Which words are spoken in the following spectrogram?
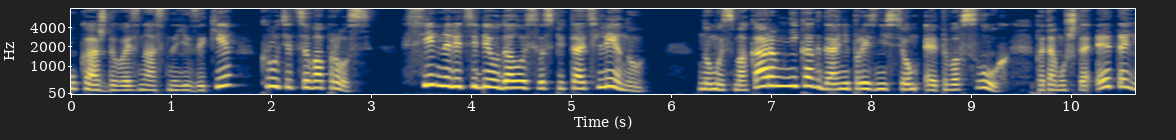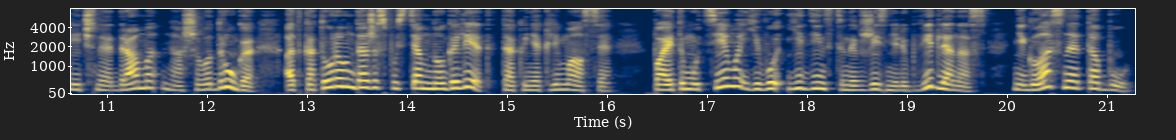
у каждого из нас на языке крутится вопрос, сильно ли тебе удалось воспитать Лену? Но мы с Макаром никогда не произнесем этого вслух, потому что это личная драма нашего друга, от которой он даже спустя много лет так и не оклемался. Поэтому тема его единственной в жизни любви для нас – негласное табу.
